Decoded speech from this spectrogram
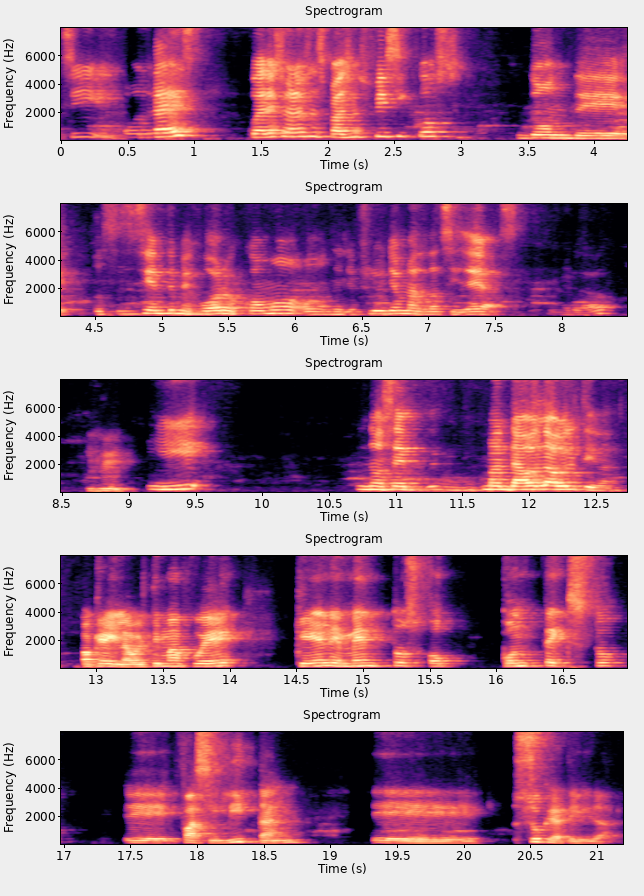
Sí, otra es, ¿cuáles son los espacios físicos donde usted se siente mejor o cómo, o donde le fluyen más las ideas, ¿verdad? Y, no sé, mandado la última. Ok, la última fue, ¿qué elementos o contexto eh, facilitan eh, su creatividad?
